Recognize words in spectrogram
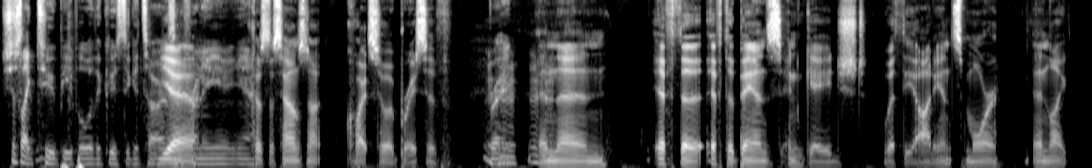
it's just like two people with acoustic guitars in Yeah, front of you. Yeah, because the sound's not quite so abrasive. Right. Mhm, mhm. And then if the if the band's engaged with the audience more and like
